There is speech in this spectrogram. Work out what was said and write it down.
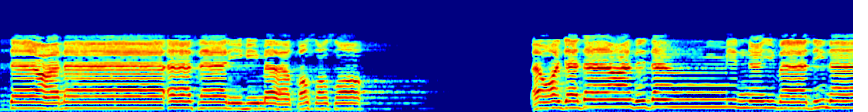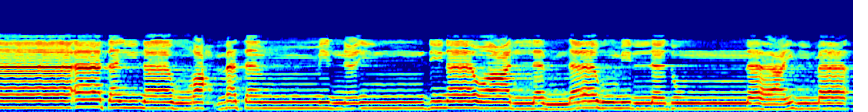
فارتدا على آثارهما قصصا فوجدا عبدا من عبادنا آتيناه رحمة من عندنا وعلمناه من لدنا علما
